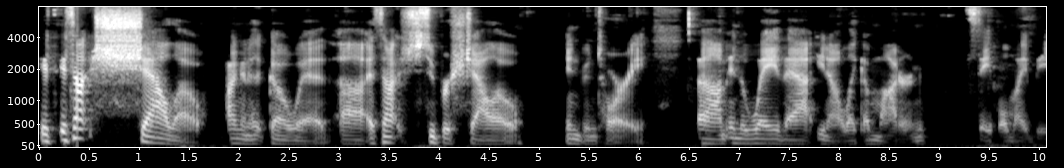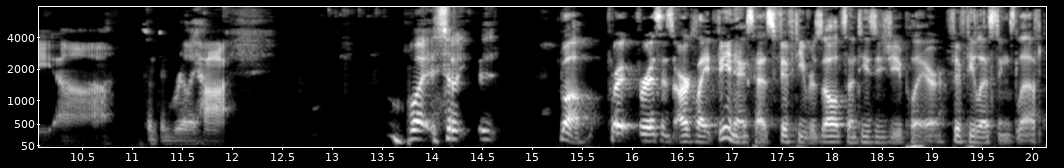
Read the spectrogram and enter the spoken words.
it's it's not shallow. I'm going to go with. Uh, it's not super shallow inventory um, in the way that you know, like a modern staple might be uh, something really hot. But so, well, for for instance, ArcLight Phoenix has 50 results on TCG Player, 50 listings left,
